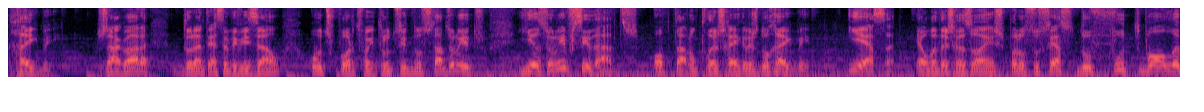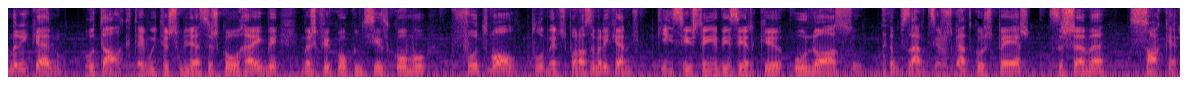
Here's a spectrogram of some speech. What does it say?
rugby. Já agora, durante essa divisão, o desporto foi introduzido nos Estados Unidos e as universidades optaram pelas regras do rugby. E essa é uma das razões para o sucesso do futebol americano. O tal que tem muitas semelhanças com o rugby, mas que ficou conhecido como futebol, pelo menos para os americanos, que insistem em dizer que o nosso, apesar de ser jogado com os pés, se chama soccer.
